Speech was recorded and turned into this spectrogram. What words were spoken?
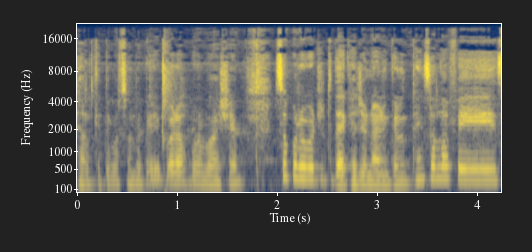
ঝাল খেতে পছন্দ করি এরপর অপর বসে সো পরবর্তীতে দেখার জন্য অনেক অনেক থ্যাংকস আল্লাহ হাফেজ।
